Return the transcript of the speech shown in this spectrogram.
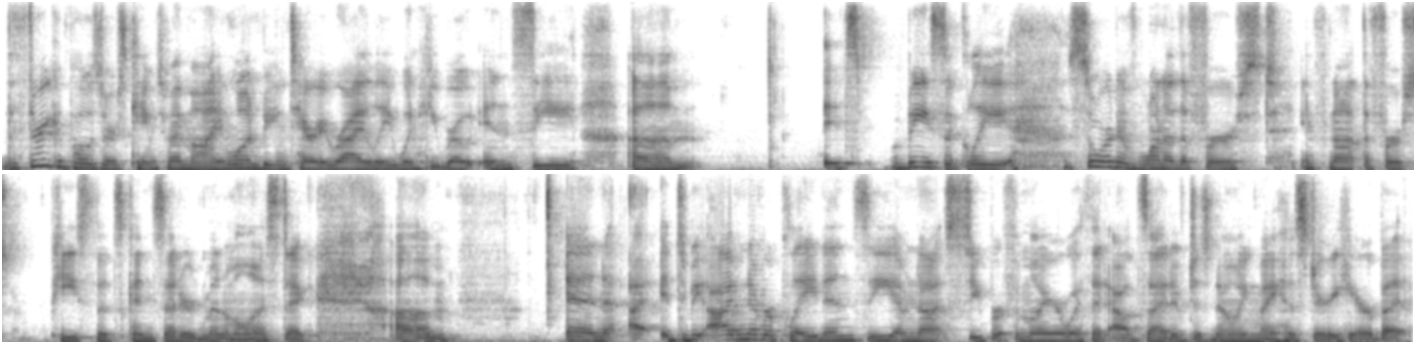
the three composers came to my mind. One being Terry Riley when he wrote in C. Um, it's basically sort of one of the first, if not the first piece that's considered minimalistic. Um, and I, to be, I've never played In C. I'm not super familiar with it outside of just knowing my history here. But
